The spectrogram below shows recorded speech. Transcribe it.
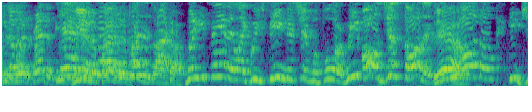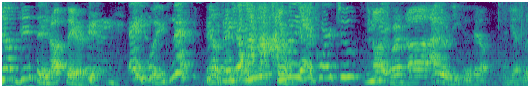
talking about the present. Yeah, We in the present- in the present what you talking spot. about? But he's saying that like we've seen this shit before. We all just saw this. Yeah. We all know he just did He's this. up there. Anyways, next. No, you, you really get quirk too? You Uh, get, quirk, uh, I go decent as hell. I guess for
